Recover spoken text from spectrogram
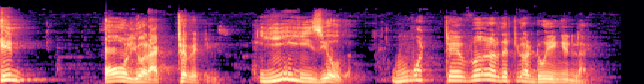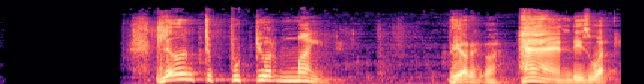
in all your activities is yoga. Whatever that you are doing in life, learn to put your mind where your hand is working.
